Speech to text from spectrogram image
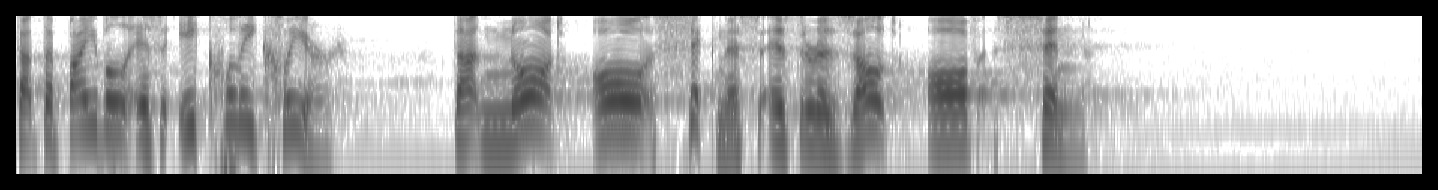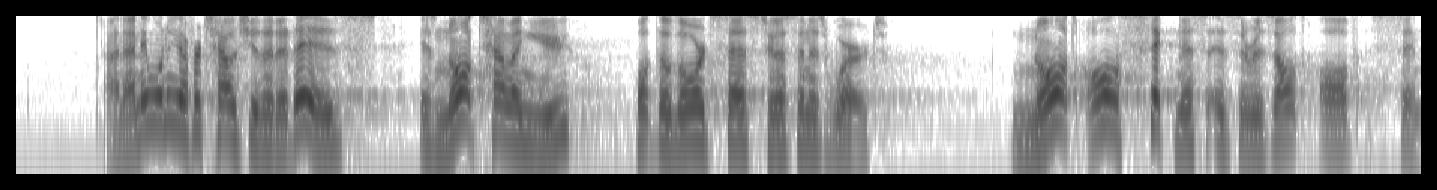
that the Bible is equally clear that not all sickness is the result of sin. And anyone who ever tells you that it is, is not telling you what the Lord says to us in His Word. Not all sickness is the result of sin.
